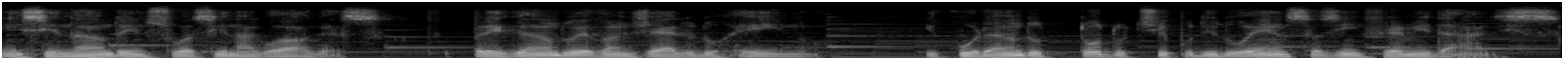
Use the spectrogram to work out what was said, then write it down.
ensinando em suas sinagogas, pregando o evangelho do reino e curando todo tipo de doenças e enfermidades.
